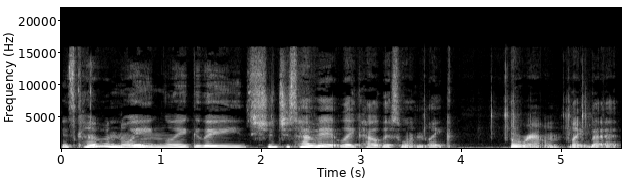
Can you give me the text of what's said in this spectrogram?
it's kind of annoying. Like they should just have it like how this one like around like that.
